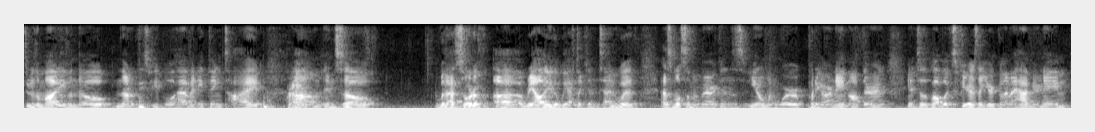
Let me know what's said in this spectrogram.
through the mud, even though none of these people have anything hide. Right. Um, and so, but that's sort of a reality that we have to contend with as Muslim Americans. You know, when we're putting our name out there into the public spheres, that you're going to have your name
